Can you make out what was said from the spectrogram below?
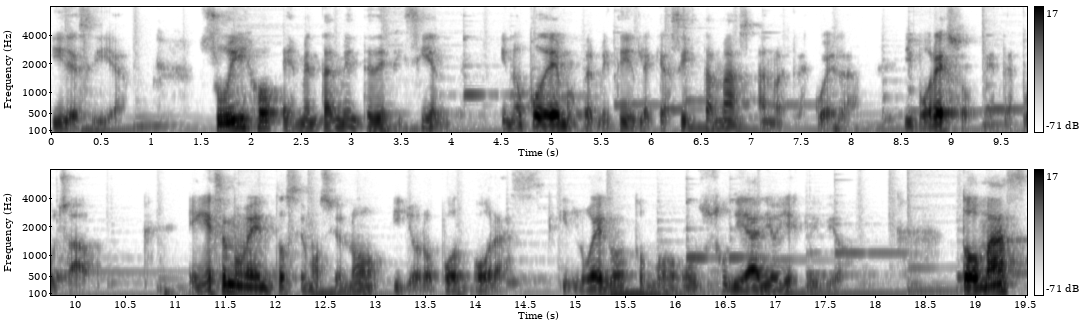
y decía, su hijo es mentalmente deficiente y no podemos permitirle que asista más a nuestra escuela y por eso está expulsado. En ese momento se emocionó y lloró por horas y luego tomó su diario y escribió. Tomás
